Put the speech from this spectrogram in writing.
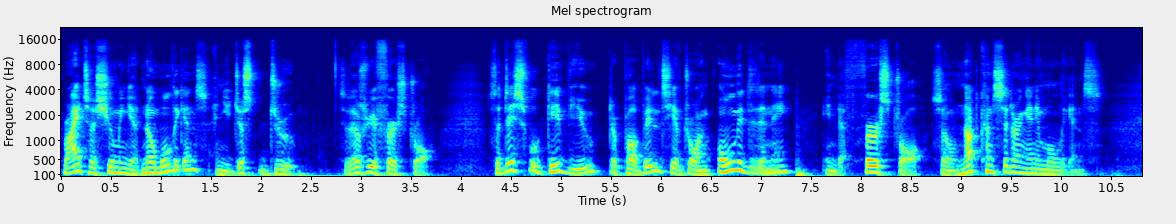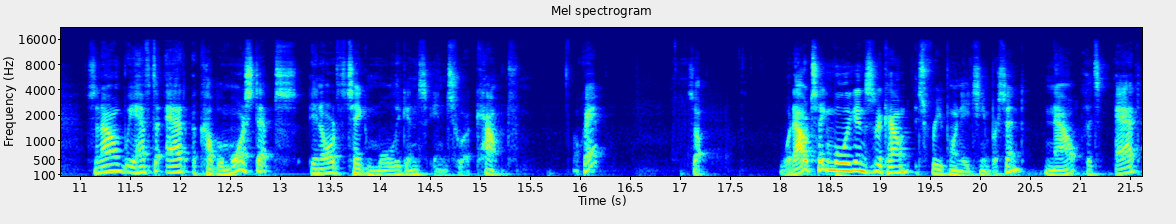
Right, so assuming you had no mulligans and you just drew. So those were your first draw. So this will give you the probability of drawing only the Dene in the first draw, so not considering any mulligans. So now we have to add a couple more steps in order to take mulligans into account. Okay? So Without taking mulligans into account, it's 3.18%. Now let's add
